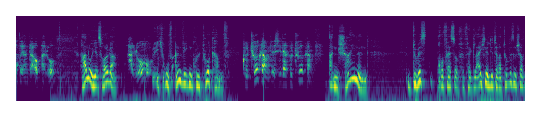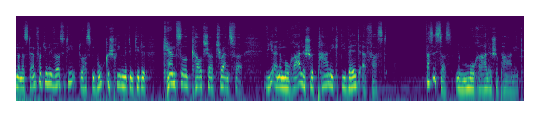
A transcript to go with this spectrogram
Adrian Daub, hallo? Hallo, hier ist Holger. Hallo? Ich rufe an wegen Kulturkampf. Kulturkampf ist wieder Kulturkampf. Anscheinend. Du bist Professor für vergleichende Literaturwissenschaften an der Stanford University. Du hast ein Buch geschrieben mit dem Titel Cancel Culture Transfer, wie eine moralische Panik die Welt erfasst. Was ist das, eine moralische Panik?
